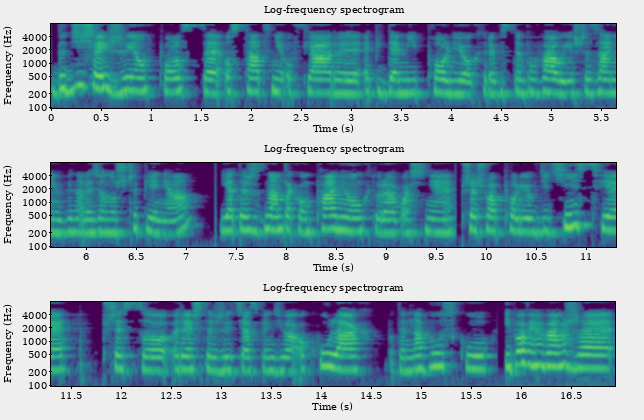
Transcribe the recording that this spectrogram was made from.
Do dzisiaj żyją w Polsce ostatnie ofiary epidemii polio, które występowały jeszcze zanim wynaleziono szczepienia. Ja też znam taką panią, która właśnie przeszła polio w dzieciństwie, przez co resztę życia spędziła o kulach, potem na wózku. I powiem Wam, że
